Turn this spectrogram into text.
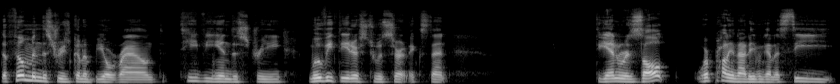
the film industry is going to be around tv industry movie theaters to a certain extent. The end result we're probably not even going to see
